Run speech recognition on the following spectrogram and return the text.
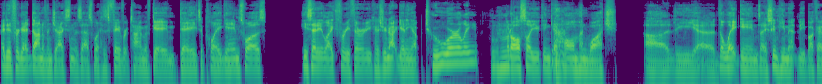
I did forget Donovan Jackson was asked what his favorite time of game day to play games was. He said he liked 3:30 because you're not getting up too early, mm-hmm. but also you can get home and watch uh, the uh, the late games. I assume he meant the Buckeye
